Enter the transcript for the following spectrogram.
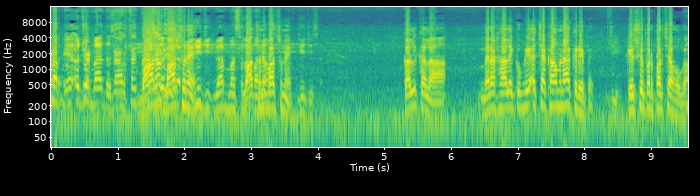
बात- ए, जो मैं दस- बात जब- बात सुने। जी जी अब मसला बात सुने बात सुने। जी जी कल कला मेरा ख्याल है क्योंकि अच्छा काम ना करे पे कि उसके ऊपर पर्चा होगा।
